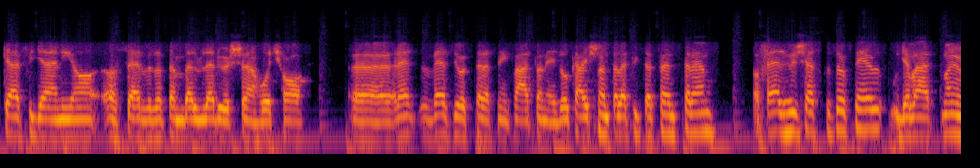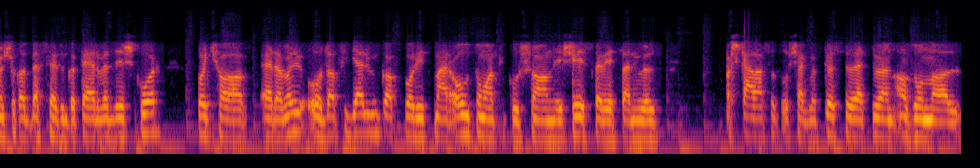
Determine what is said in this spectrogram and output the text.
kell figyelni a, a szervezeten belül erősen, hogyha verziót szeretnénk váltani egy lokálisan telepített rendszeren. A felhős eszközöknél, ugyebár nagyon sokat beszéltünk a tervezéskor, hogyha erre odafigyelünk, akkor itt már automatikusan és észrevétlenül a skálázhatóságnak köszönhetően azonnal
